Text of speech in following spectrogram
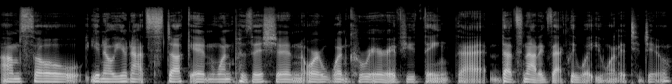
Um, so, you know, you're not stuck in one position or one career if you think that that's not exactly what you wanted to do.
